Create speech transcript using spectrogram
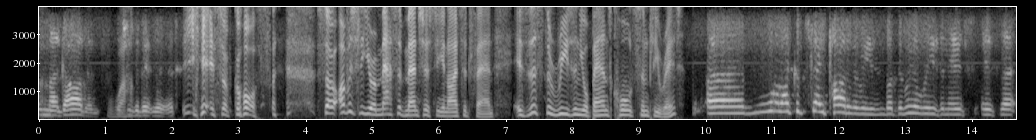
in my garden, which is a bit weird. Yes, of course. So obviously you're a massive Manchester United fan. Is this the reason your band's called Simply Red? Uh, well, I could say part of the reason, but the real reason is is that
